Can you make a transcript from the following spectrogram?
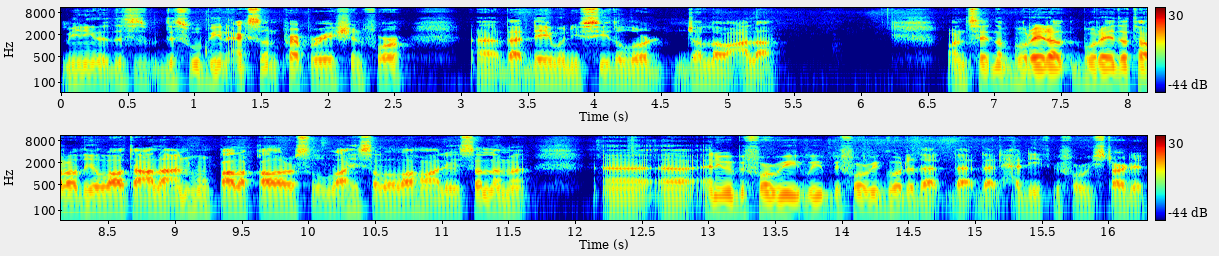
Meaning that this is this will be an excellent preparation for that day when you see the Lord Jalla wa ala. وعن سيدنا بريدة رضي الله تعالى عنه قال قال رسول الله صلى الله عليه وسلم uh, uh, anyway, before we, we, before we go to that that, that hadith, before we start it,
